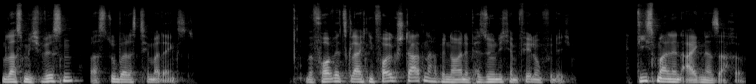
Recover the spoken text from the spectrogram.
und lass mich wissen, was du über das Thema denkst. Bevor wir jetzt gleich in die Folge starten, habe ich noch eine persönliche Empfehlung für dich. Diesmal in eigener Sache.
